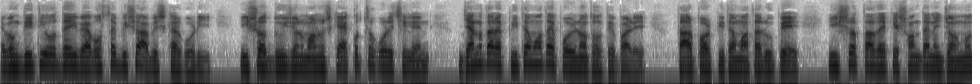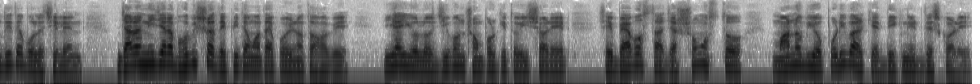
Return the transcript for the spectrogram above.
এবং দ্বিতীয় অধ্যায় ব্যবস্থার বিষয় আবিষ্কার করি। ঈশ্বর দুইজন মানুষকে একত্র করেছিলেন যেন তারা পিতামাতায় পরিণত হতে পারে। তারপর পিতামাতা রূপে ঈশ্বর তাদেরকে সন্তানের জন্ম দিতে বলেছিলেন, যারা নিজেরা ভবিষ্যতে পিতামাতায় পরিণত হবে। ইহাই হল জীবন সম্পর্কিত ঈশ্বরের সেই ব্যবস্থা যা সমস্ত মানবীয় পরিবারকে দিক নির্দেশ করে।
